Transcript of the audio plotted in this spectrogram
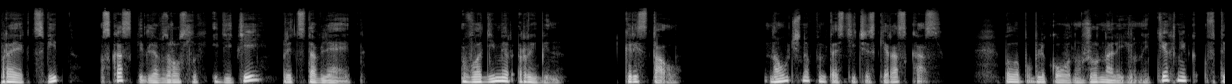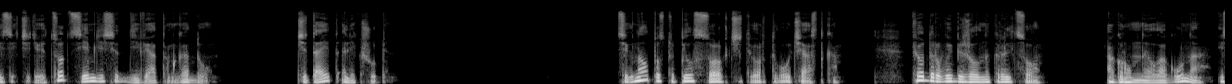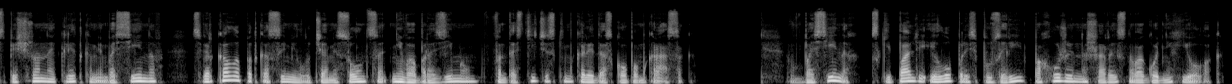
Проект «Свит. Сказки для взрослых и детей» представляет Владимир Рыбин. «Кристалл». Научно-фантастический рассказ. Был опубликован в журнале «Юный техник» в 1979 году. Читает Олег Шубин. Сигнал поступил с 44-го участка. Федор выбежал на крыльцо. Огромная лагуна, испещренная клетками бассейнов, сверкала под косыми лучами солнца невообразимым, фантастическим калейдоскопом красок. В бассейнах вскипали и лопались пузыри, похожие на шары с новогодних елок.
